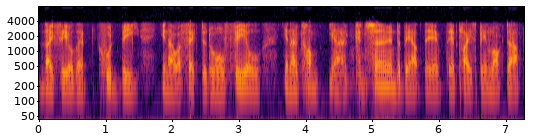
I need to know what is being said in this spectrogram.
they feel that could be, you know, affected or feel you know, com, you know, concerned about their, their place being locked up.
